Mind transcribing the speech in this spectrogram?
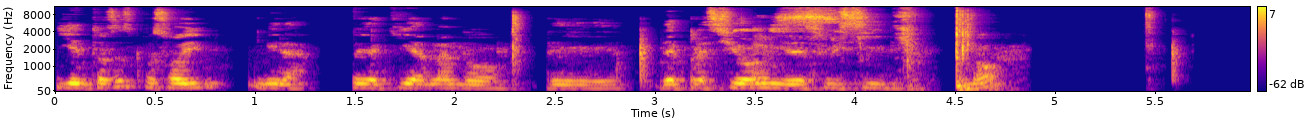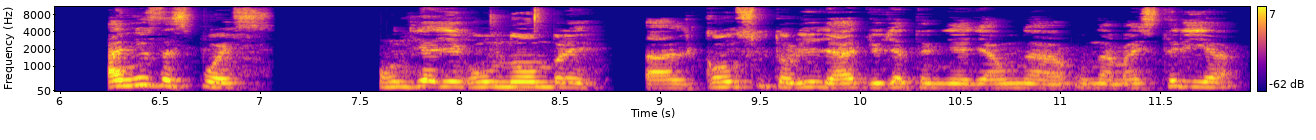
y entonces, pues hoy, mira, estoy aquí hablando de depresión y de suicidio, ¿no? Años después, un día llegó un hombre al consultorio, ya, yo ya tenía ya una, una maestría,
